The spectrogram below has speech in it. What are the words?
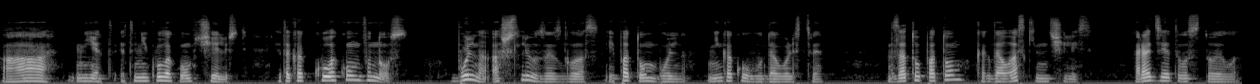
А, нет, это не кулаком в челюсть, это как кулаком в нос. Больно, аж слезы из глаз, и потом больно, никакого удовольствия. Зато потом, когда ласки начались, ради этого стоило.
